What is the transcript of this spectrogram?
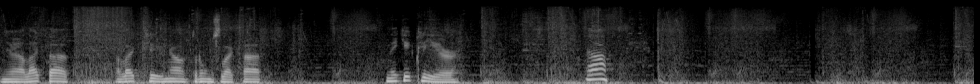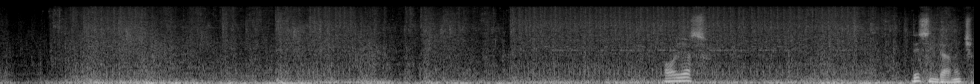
Yeah, I like that. I like clearing out rooms like that. Make it clear. Ah. Oh yes. Decent damage.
